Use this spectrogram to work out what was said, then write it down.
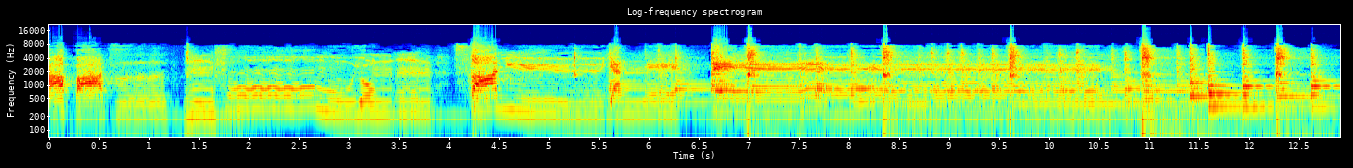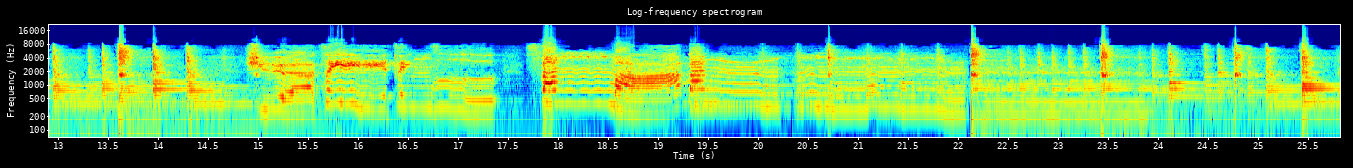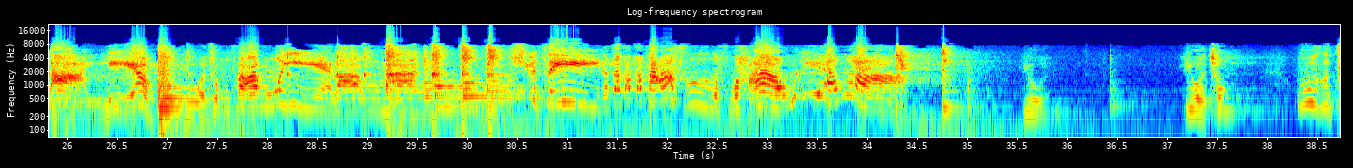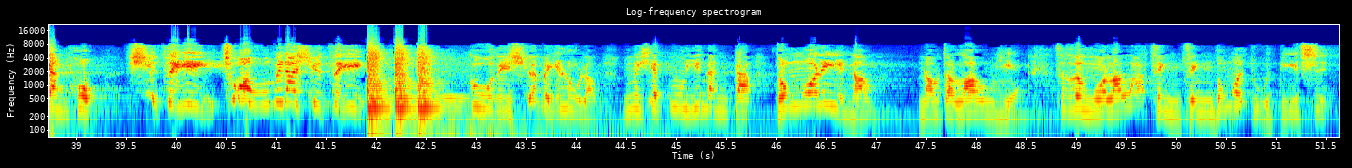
大把子父母用杀女人哎，血债真是生马门。来了，越穷发木也浪漫，大师傅好了啊！岳岳冲，吾是江河，徐贼却无没那徐贼，个人学背路了，那些故意能干，同我的一闹，闹着老爷，是不是我拉拉蹭蹭同我住地气，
